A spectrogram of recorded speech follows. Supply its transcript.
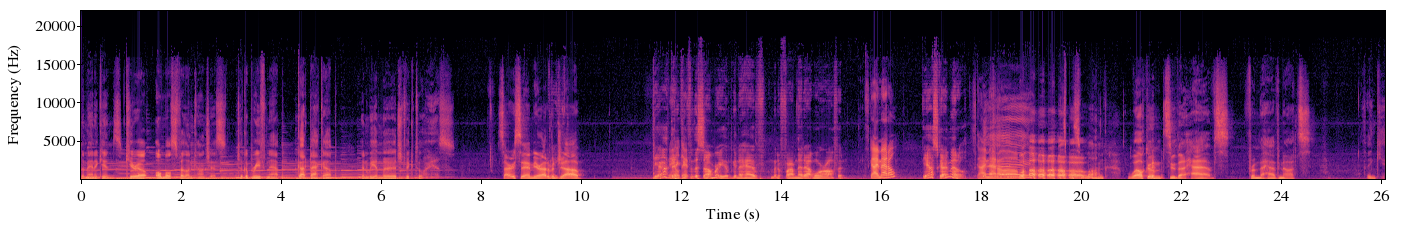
the mannequins. Kira almost fell unconscious, took a brief nap, got back up, and we emerged victorious. Sorry, Sam, you're out of a job. Yeah, Nailed thank you it. for the summary. I'm gonna have. I'm gonna farm that out more often. Sky Metal? Yeah, Sky Metal. Sky Metal. It's been so long. Welcome to the haves from the have-nots. Thank you.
